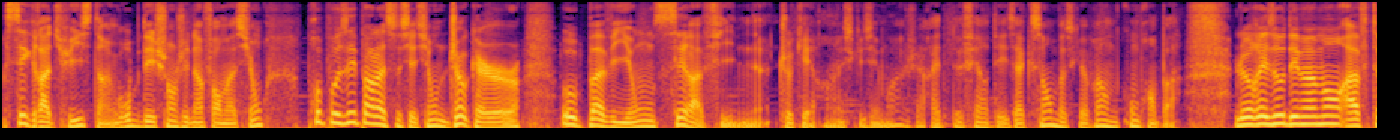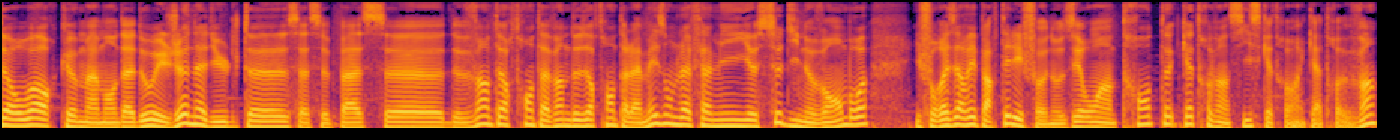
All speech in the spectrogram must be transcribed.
C'est gratuit, c'est un groupe d'échange et d'information proposé par l'association Joker au pavillon Séraphine. Joker, hein, excusez-moi, j'arrête de faire des accents parce qu'après on ne comprend pas. Le réseau des mamans After Work, maman d'ado et jeunes adultes, ça se passe euh, de 20h30 à 22h30 à la maison de la famille ce 10 novembre. Il faut réserver par téléphone au 01 30 86 84 20,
